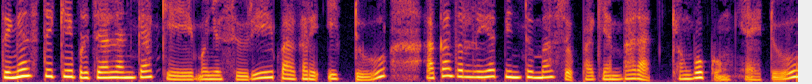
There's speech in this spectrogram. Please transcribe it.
Dengan sedikit berjalan kaki menyusuri pagar itu, akan terlihat pintu masuk bagian barat 경복궁, yaitu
